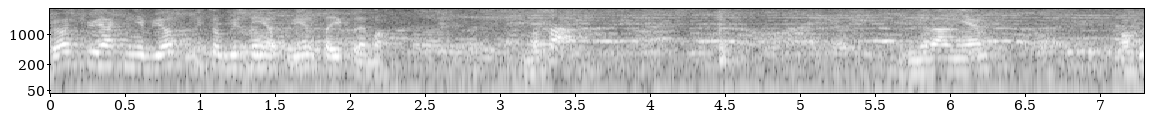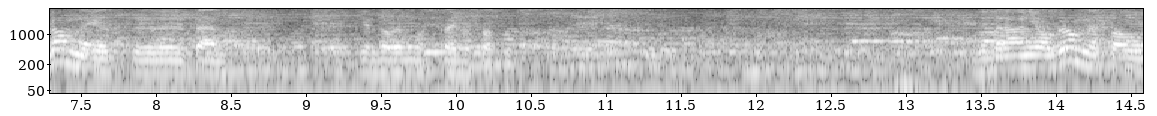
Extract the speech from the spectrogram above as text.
Gościu, jak nie wioski, to byś nie jadł mięsa i chleba. No tak. Generalnie ogromny jest y, ten pierdolę ostrego sosu. Generalnie ogromne są y,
